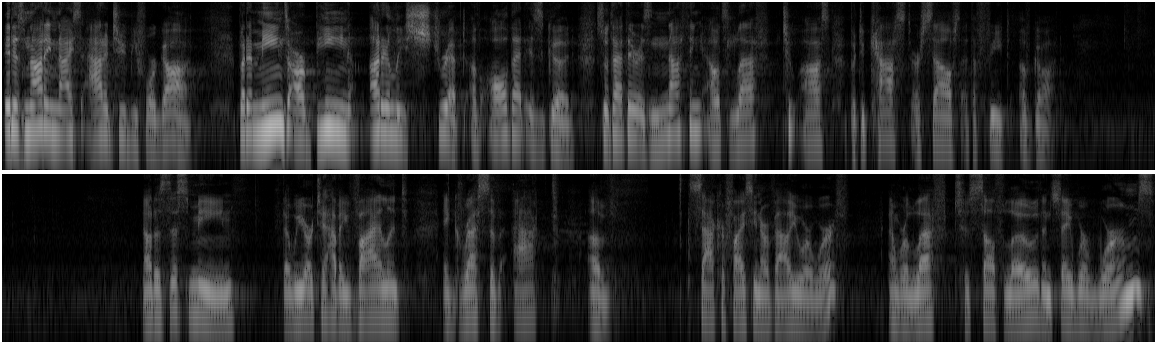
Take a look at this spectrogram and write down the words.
It is not a nice attitude before God, but it means our being utterly stripped of all that is good, so that there is nothing else left to us but to cast ourselves at the feet of God. Now, does this mean that we are to have a violent, aggressive act of sacrificing our value or worth, and we're left to self loathe and say we're worms?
